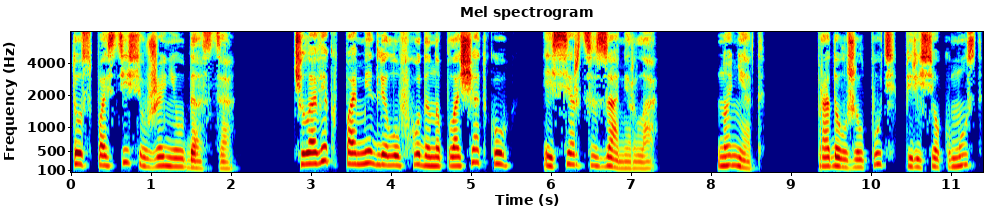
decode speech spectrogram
то спастись уже не удастся. Человек помедлил у входа на площадку, и сердце замерло. Но нет. Продолжил путь, пересек мост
